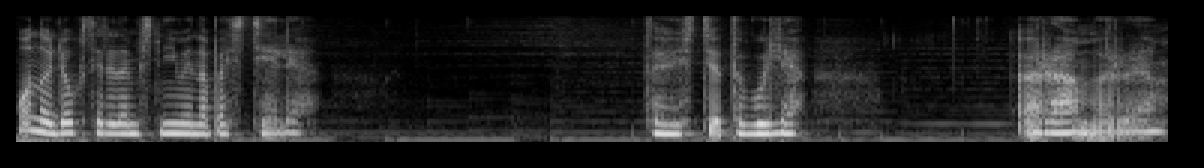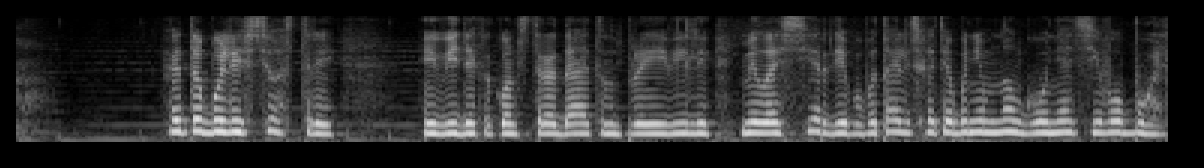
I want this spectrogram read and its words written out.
он улегся рядом с ними на постели. То есть это были Рам и Рэм. Это были сестры, и видя, как он страдает, он проявили милосердие и попытались хотя бы немного унять его боль.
